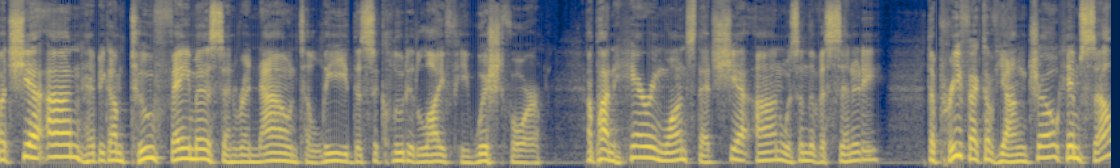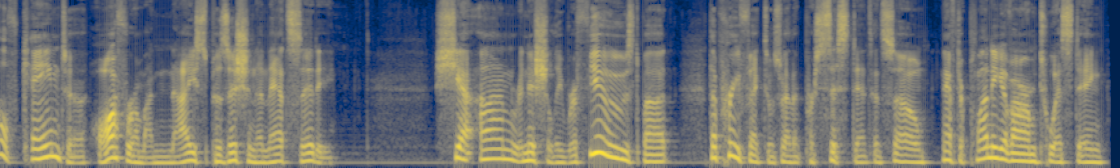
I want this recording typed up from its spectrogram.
But Xie An had become too famous and renowned to lead the secluded life he wished for. Upon hearing once that Xie An was in the vicinity, the prefect of Yangzhou himself came to offer him a nice position in that city. Xie An initially refused, but the prefect was rather persistent, and so, after plenty of arm twisting,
